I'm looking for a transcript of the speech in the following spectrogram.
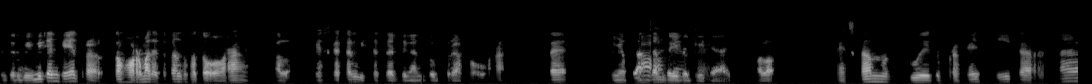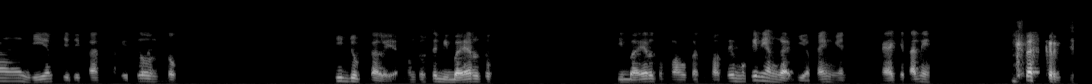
sugar baby kan kayaknya ter- terhormat itu kan untuk satu orang. Kalau peskal kan bisa ke dengan beberapa orang. Kita punya pelanggan Oh, beda-beda. Kalau peskal menurut gue itu profesi karena dia menjadikan itu untuk hidup kali ya, untuk saya dibayar untuk dibayar untuk melakukan sesuatu yang mungkin yang nggak dia pengen. Kayak kita nih, kita kerja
